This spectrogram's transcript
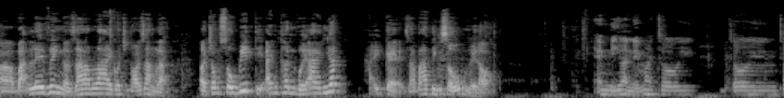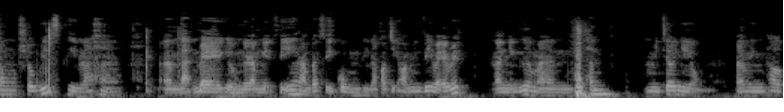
à, bạn Lê Vinh ở Gia Lai có nói rằng là ở trong showbiz thì anh thân với ai nhất? Hãy kể ra ba tính xấu của người đó. Em nghĩ là nếu mà chơi chơi trong showbiz thì là à, bạn bè kiểu người làm nghệ sĩ làm ca sĩ cùng thì là có chị Hoàng Minh Di và Eric. Là những người mà thân mình chơi nhiều và mình hợp.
